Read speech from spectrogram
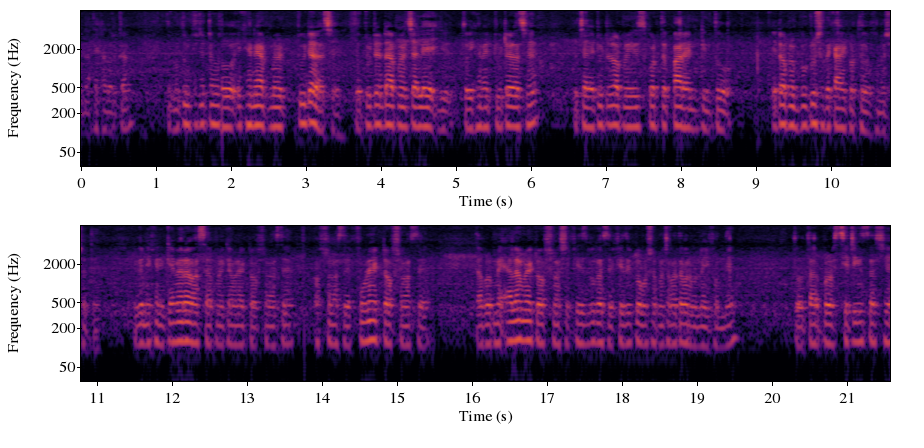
এটা দেখা দরকার। তো নতুন ফিচারটা হলো এখানে আপনার টুইটার আছে। তো টুইটারটা আপনার চাইলে, তো এখানে টুইটার আছে। তো চাইলে টুইটার আপনি ইউজ করতে পারেন, কিন্তু এটা আপনার ব্লুটুথ সাথে কানেক্ট করতে হবে ফোনের সাথে। ইভেন এখানে ক্যামেরাও আছে, আপনার ক্যামেরা একটা অপশন আছে অপশন আছে ফোনে একটা অপশন আছে। তারপর আপনার অ্যালার্মের একটা অপশন আছে ফেসবুক আছে। ফেসবুকটা অবশ্যই আপনি চালাতে পারবেন না এই ফোন দিয়ে তো তারপর সেটিংস আছে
